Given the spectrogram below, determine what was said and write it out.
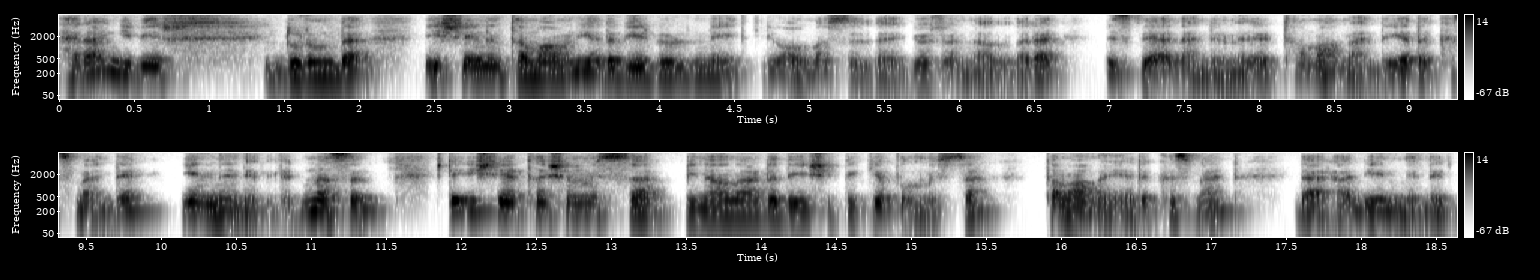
herhangi bir durumda iş yerinin tamamını ya da bir bölümünü etkiliyor olması da göz önüne alınarak risk değerlendirmeleri tamamen de ya da kısmen de yenilenebilir. Nasıl? İşte iş yeri taşınmışsa, binalarda değişiklik yapılmışsa tamamen ya da kısmen derhal yenilenir.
